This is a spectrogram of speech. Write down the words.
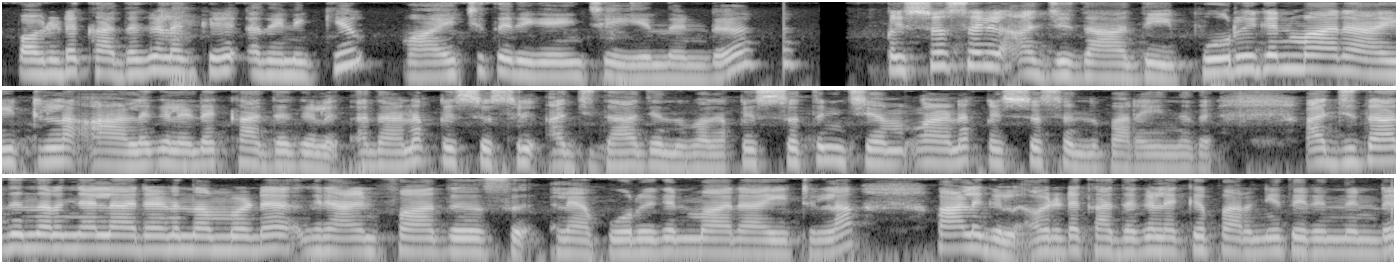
അപ്പോൾ അവരുടെ കഥകളൊക്കെ അതെനിക്ക് വായിച്ചു തരികയും ചെയ്യുന്നുണ്ട്. ഖിസ്വസുൽ അജിദാദി പൂർവികന്മാരായിട്ടുള്ള ആളുകളുടെ കഥകൾ അതാണ് ഖിസ്വസുൽ അജിദാദ് എന്ന് പറയുന്നത്. ക്രിസ്വത്തിൻ ജം ആണ് ക്രിസ്വസ് എന്ന് പറയുന്നത്. അജിദാദ് എന്ന് പറഞ്ഞാൽ ആരാണ്? നമ്മുടെ ഗ്രാൻഡ് ഫാദേഴ്സ് അല്ലെ? പൂർവികന്മാരായിട്ടുള്ള ആളുകൾ. അവരുടെ കഥകളൊക്കെ പറഞ്ഞു തരുന്നുണ്ട്.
